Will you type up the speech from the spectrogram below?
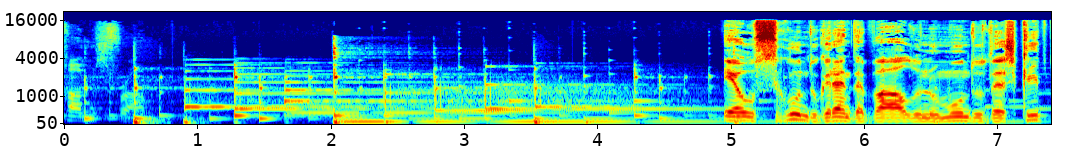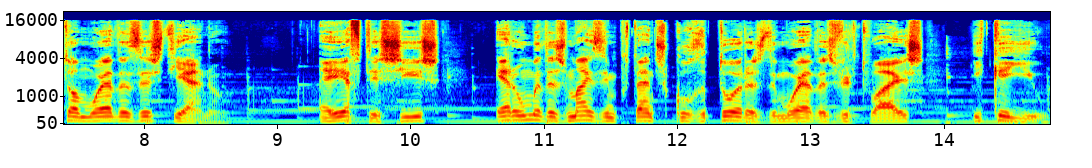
comes from. É o segundo grande abalo no mundo das criptomoedas este ano. A FTX era uma das mais importantes corretoras de moedas virtuais e caiu,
